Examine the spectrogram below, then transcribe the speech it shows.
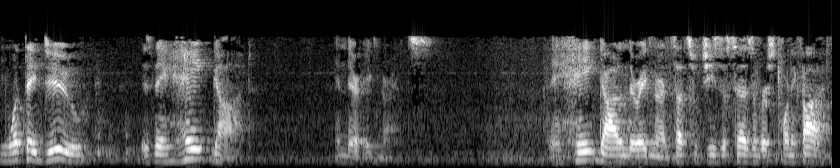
And what they do is they hate God in their ignorance. They hate God in their ignorance. That's what Jesus says in verse 25.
